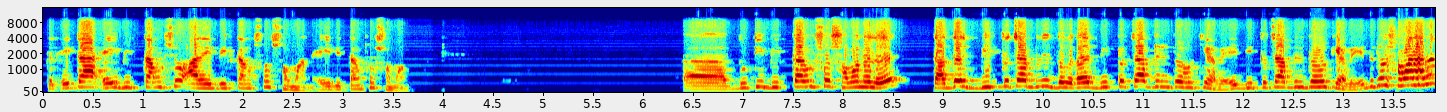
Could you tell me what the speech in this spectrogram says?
তাহলে এটা এই বৃত্তাংশ আর এই বৃত্তাংশ সমান, এই বৃত্তাংশ সমান। দুটি বৃত্তাংশ সমান হলে তাদের বৃত্তচাপ দৈর্ঘ্য, তাদের বৃত্তচাপ দৈর্ঘ্য কি হবে? এই বৃত্তচাপ দৈর্ঘ্য কি হবে? এই দুটো সমান হবে?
